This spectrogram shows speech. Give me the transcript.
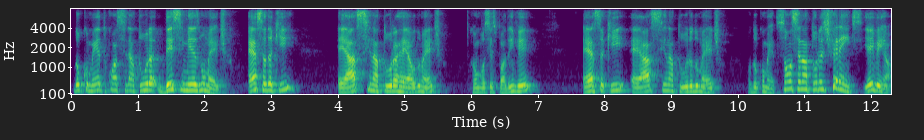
documento com assinatura desse mesmo médico. Essa daqui é a assinatura real do médico, como vocês podem ver. Essa aqui é a assinatura do médico, o documento. São assinaturas diferentes. E aí vem, ó.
